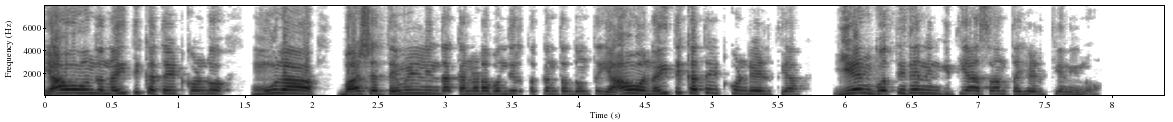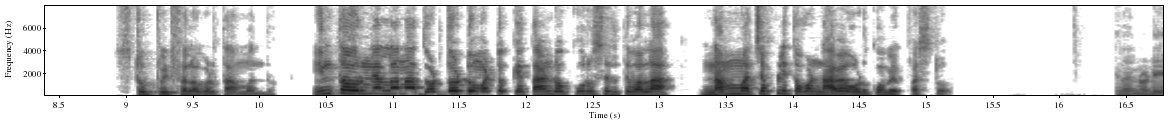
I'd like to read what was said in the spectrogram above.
ಯಾವ ಒಂದು ನೈತಿಕತೆ ಇಟ್ಕೊಂಡು ಮೂಲ ಭಾಷೆ ತಮಿಳಿನಿಂದ ಕನ್ನಡ ಬಂದಿರತಕ್ಕಂಥದ್ದು ಅಂತ ಯಾವ ನೈತಿಕತೆ ಇಟ್ಕೊಂಡು ಹೇಳ್ತೀಯಾ? ಏನ್ ಗೊತ್ತಿದೆ ನಿನ್ಗೆ ಇತಿಹಾಸ ಅಂತ ಹೇಳ್ತೀಯ ನೀನು? ಸ್ಟುಪಿಡ್ ಫೆಲೋಗಳು ತಾಂಬಂದು. ಇಂಥವ್ರನ್ನೆಲ್ಲನ ದೊಡ್ಡ ದೊಡ್ಡ ಮಟ್ಟಕ್ಕೆ ತಾಂಡೋ ಕೂರಿಸಿರ್ತೀವಲ್ಲ ನಮ್ಮ ಚಪ್ಪಲಿ ತಗೊಂಡ್ ನಾವೇ ಹೊಡ್ಕೋಬೇಕು ಫಸ್ಟ್ ಇಲ್ಲ ನೋಡಿ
